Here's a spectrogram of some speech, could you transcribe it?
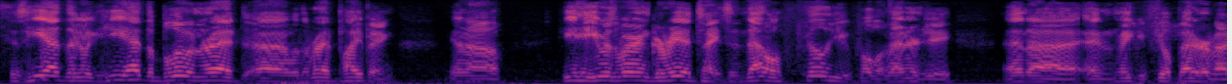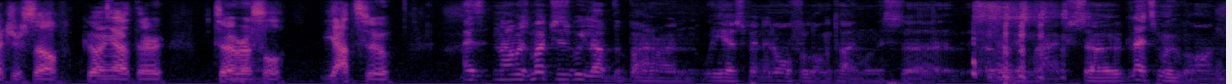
because he had the he had the blue and red uh, with the red piping. You know, he he was wearing Gorilla tights, and that'll fill you full of energy and uh, and make you feel better about yourself going out there to wrestle Yatsu. As, now, as much as we love the Baron, we have spent an awful long time on this uh, match, so let's move on.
